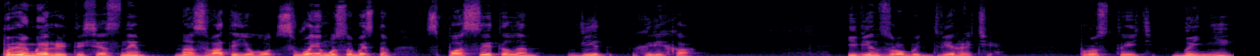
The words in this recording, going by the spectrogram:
примиритися з Ним, назвати Його своїм особистим Спасителем від гріха. І Він зробить дві речі: простить мені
